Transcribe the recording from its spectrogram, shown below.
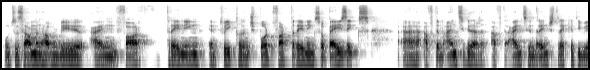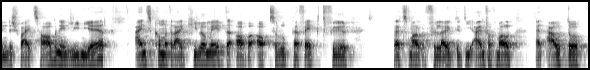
und zusammen haben wir ein Fahrtraining entwickelt, ein Sportfahrtraining, so Basics, äh, auf, dem einzigen, auf der einzigen Rennstrecke, die wir in der Schweiz haben, in Linear. 1,3 Kilometer, aber absolut perfekt für jetzt mal für Leute, die einfach mal ein Auto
